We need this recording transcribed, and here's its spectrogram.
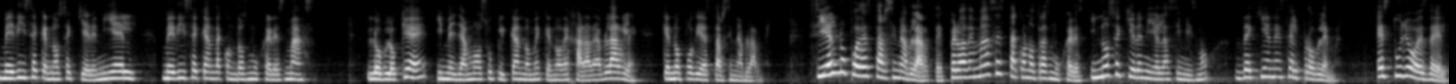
me dice que no se quiere ni él, me dice que anda con dos mujeres más. Lo bloqueé y me llamó suplicándome que no dejara de hablarle, que no podía estar sin hablarme. Si él no puede estar sin hablarte, pero además está con otras mujeres y no se quiere ni él a sí mismo, ¿de quién es el problema? ¿Es tuyo o es de él?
